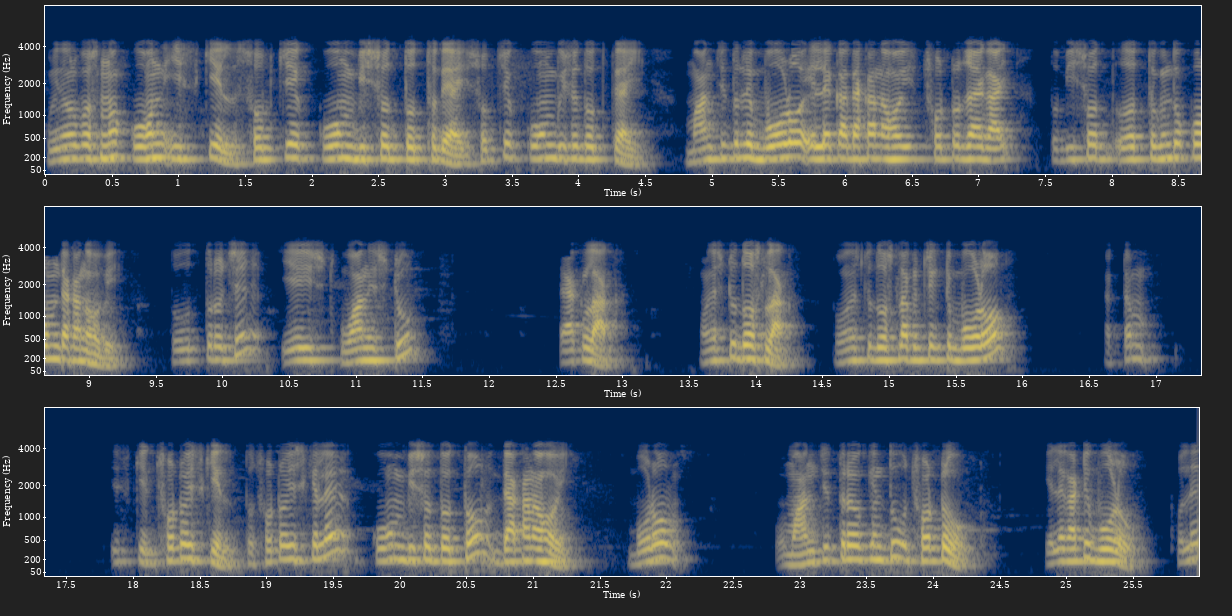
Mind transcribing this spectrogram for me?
কুড়ি নম্বর প্রশ্ন, কোন স্কেল সবচেয়ে কম বিশদ তথ্য দেয়? সবচেয়ে কম বিশদ তথ্য দেয়। মানচিত্রে বড় এলাকা দেখানো হয়, ছোট জায়গায়, তো বিশদ তথ্য কিন্তু কম দেখানো হবে। তো উত্তর হচ্ছে এ ওয়ান ইস টু এক লাখ ওয়ান ইস টু দশ লাখ। ওয়ান ইস টু দশ লাখ হচ্ছে একটি বড় একটা স্কেল, ছোট স্কেল। তো ছোট স্কেলে কম বিশদ দেখানো হয়। বড় মানচিত্রেও কিন্তু ছোট, এলাকাটি বড়। ফলে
